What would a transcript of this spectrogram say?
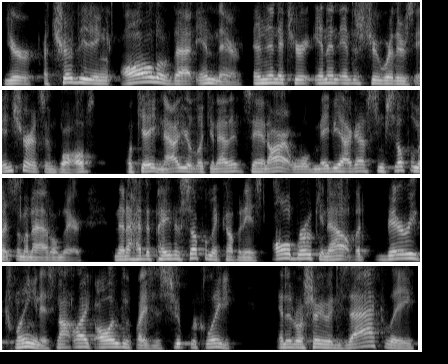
you're attributing all of that in there. And then if you're in an industry where there's insurance involved, okay, now you're looking at it and saying, all right, well, maybe I got some supplements I'm going to add on there. And then I had to pay the supplement company. It's all broken out, but very clean. It's not like all over the place. It's super clean. And it'll show you exactly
